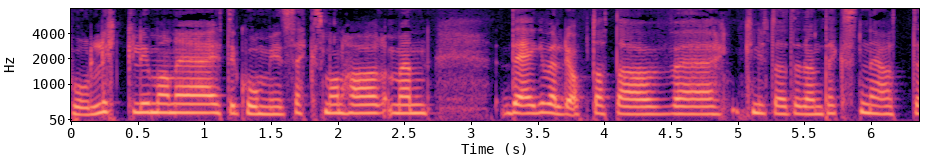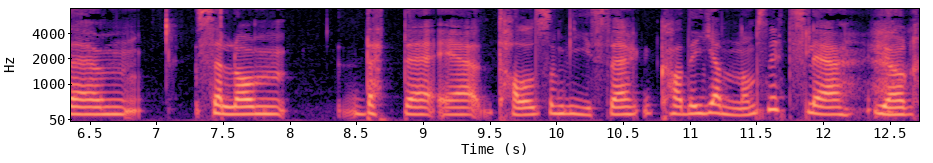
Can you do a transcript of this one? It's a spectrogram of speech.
hvor lykkelig man er, etter hvor mye sex man har. Men det jeg er veldig opptatt av knytta til den teksten, er at selv om dette er tall som viser hva det gjennomsnittlige gjør,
